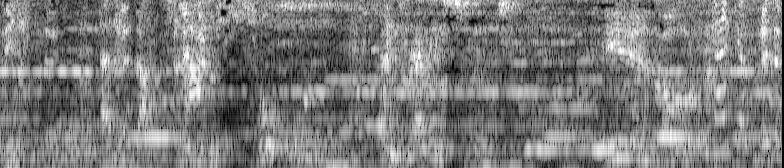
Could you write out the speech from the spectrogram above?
This and that, a little sword and dragon smoke beer cold, and the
